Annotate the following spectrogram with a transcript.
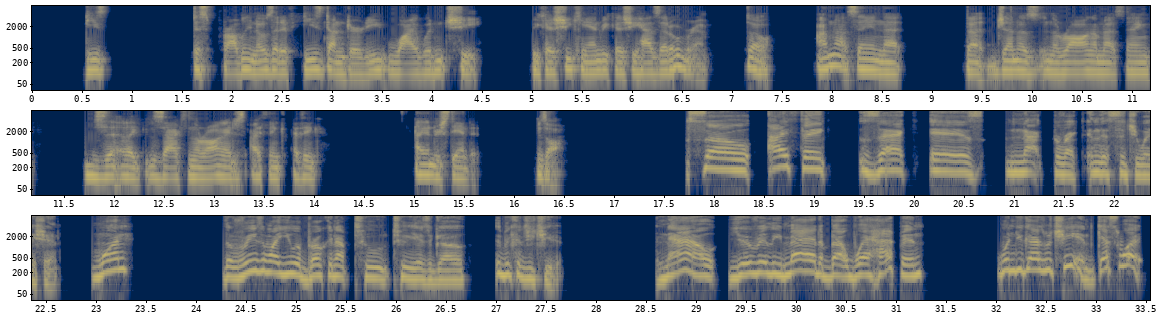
he's just probably knows that if he's done dirty, why wouldn't she? Because she can, because she has that over him. So I'm not saying that that Jenna's in the wrong. I'm not saying Z- like Zach's in the wrong. I just I think I think I understand it. Is all. So I think Zach is not correct in this situation. One, the reason why you were broken up two two years ago is because you cheated. Now you're really mad about what happened when you guys were cheating. Guess what?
